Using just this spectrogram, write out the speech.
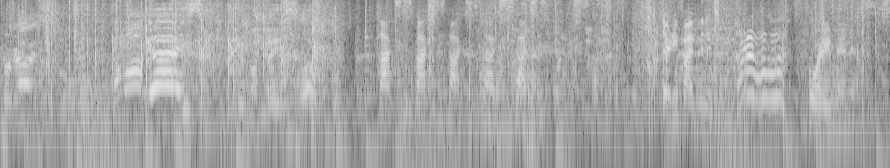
Go, guys. Come on, guys. Boxes, boxes, boxes, boxes, boxes. 35 minutes. 40 minutes.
